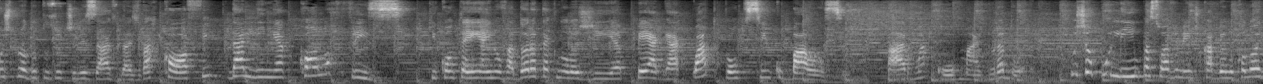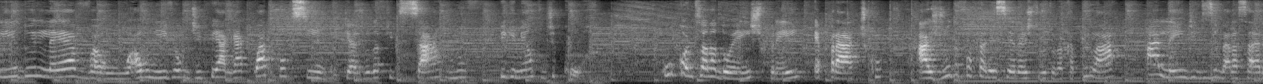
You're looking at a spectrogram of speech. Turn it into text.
São os produtos utilizados da Svarkoff da linha Color Freeze, que contém a inovadora tecnologia pH 4.5 Balance para uma cor mais duradoura. O shampoo limpa suavemente o cabelo colorido e leva-o ao nível de pH 4.5, que ajuda a fixar no pigmento de cor. O condicionador em spray é prático, ajuda a fortalecer a estrutura capilar, além de desembaraçar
